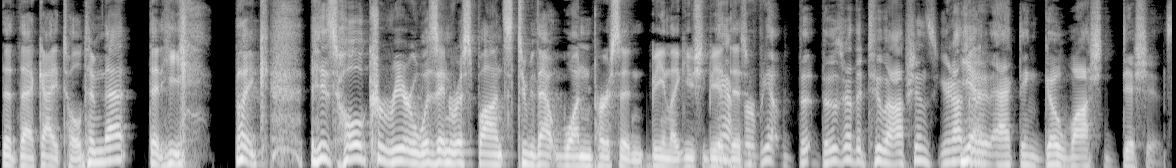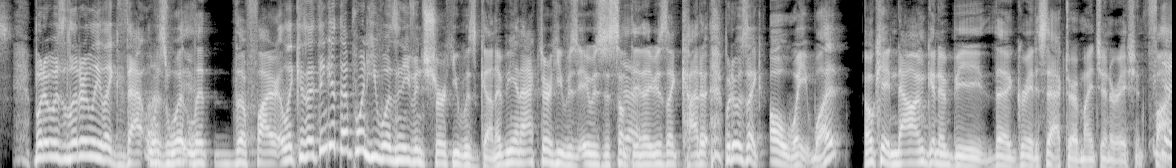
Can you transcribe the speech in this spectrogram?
that that guy told him that that he like his whole career was in response to that one person being like you should be yeah, a dish for real. Th- those are the two options. You're not Yeah. good at acting. Go wash dishes. But it was literally like that was what lit the fire. Like, because I think at that point he wasn't even sure he was gonna be an actor. He was. It was just something that he was like kind of. But it was like, oh wait, what? Okay, now I'm gonna be the greatest actor of my generation. Fine. Yeah,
